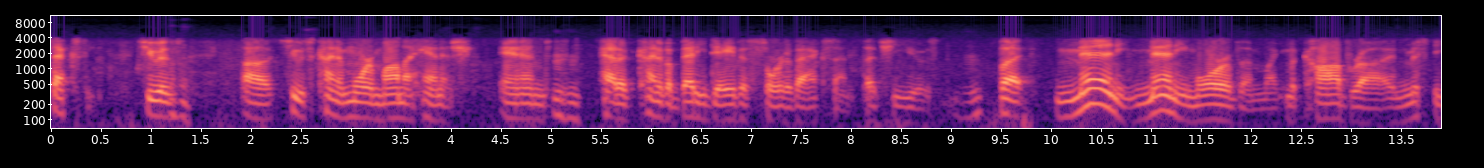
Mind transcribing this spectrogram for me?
sexy. She was uh, she was kind of more Mama Hennish and had a kind of a Bette Davis sort of accent that she used. But many, many more of them, like Macabre and Misty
